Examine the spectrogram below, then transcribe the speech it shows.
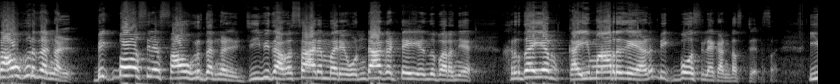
സൗഹൃദങ്ങൾ ബിഗ് ബോസിലെ സൗഹൃദങ്ങൾ ജീവിത അവസാനം വരെ ഉണ്ടാകട്ടെ എന്ന് പറഞ്ഞ് ഹൃദയം കൈമാറുകയാണ് ബിഗ് ബോസിലെ കണ്ടസ്റ്റൻസ് ഈ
